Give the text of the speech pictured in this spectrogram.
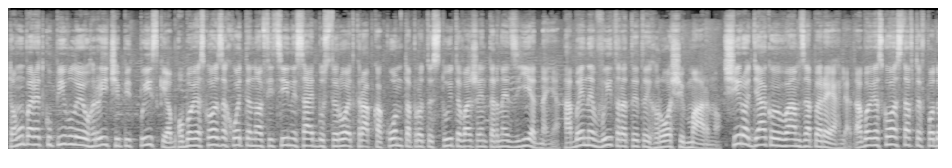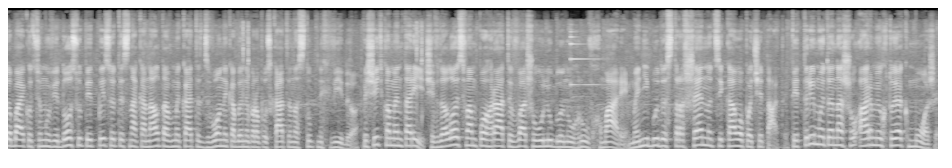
Тому перед купівлею гри чи підписки об- обов'язково заходьте на офіційний сайт boosteroid.com та протестуйте ваше інтернет-з'єднання, аби не витратити гроші марно. Щиро дякую вам за перегляд. Обов'язково ставте вподобайку цьому відосу, підписуйтесь на канал та вмикайте дзвоник, аби не пропускати наступних відео. Пишіть коментарі, чи вдалося вам пограти в вашу улюблену гру в хмарі. Мені буде страшенно цікаво почитати. Підтримуйте нашу армію хто як може.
